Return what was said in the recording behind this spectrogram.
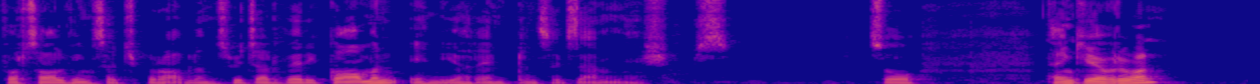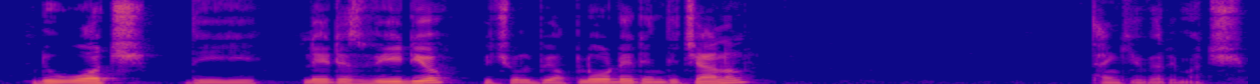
for solving such problems which are very common in your entrance examinations. So thank you everyone. Do watch the latest video which will be uploaded in the channel. Thank you very much.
